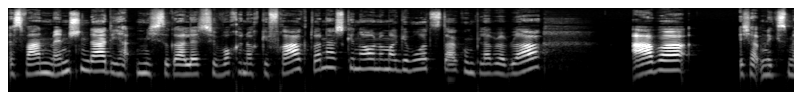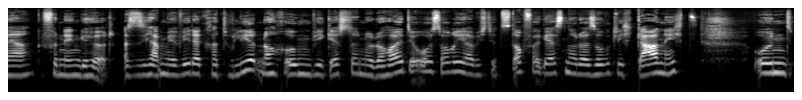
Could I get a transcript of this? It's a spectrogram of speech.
es waren Menschen da, die hatten mich sogar letzte Woche noch gefragt, wann hast du genau nochmal Geburtstag und bla bla bla. Aber ich habe nichts mehr von denen gehört. Also sie haben mir weder gratuliert noch irgendwie gestern oder heute, oh sorry, habe ich jetzt doch vergessen oder so, wirklich gar nichts. Und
